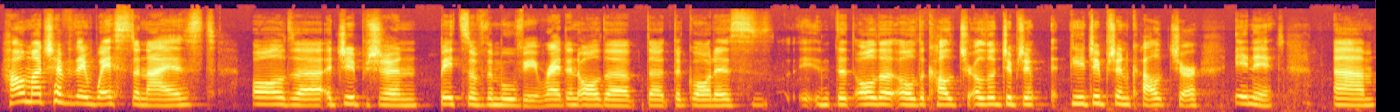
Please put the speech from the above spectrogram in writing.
how much have they westernized all the Egyptian bits of the movie, right? And all the the the goddess, the, all the all the culture, all the Egyptian the Egyptian culture in it. Um,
